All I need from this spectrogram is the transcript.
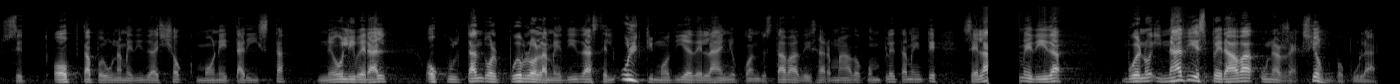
se opta por una medida de shock monetarista, neoliberal, ocultando al pueblo la medida hasta el último día del año, cuando estaba desarmado completamente, se la medida, bueno, y nadie esperaba una reacción popular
